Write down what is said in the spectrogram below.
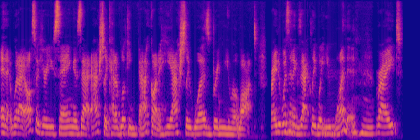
And what I also hear you saying is that actually kind of looking back on it he actually was bringing you a lot right? It wasn't mm-hmm. exactly what you mm-hmm. wanted mm-hmm. right?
